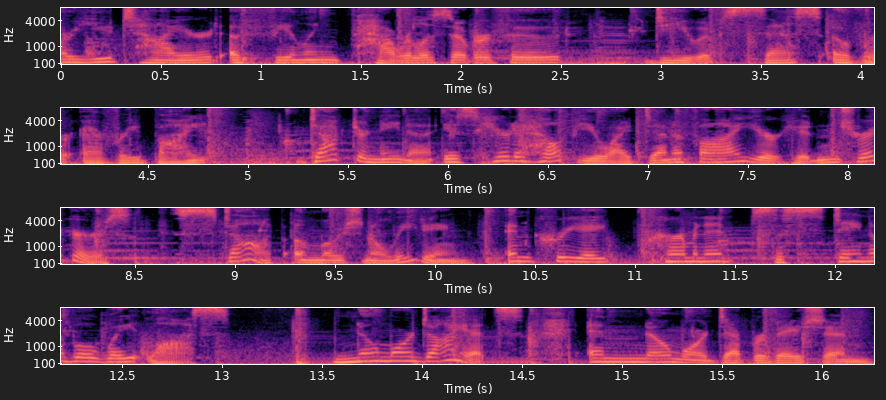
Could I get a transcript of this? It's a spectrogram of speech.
Are you tired of feeling powerless over food? Do you obsess over every bite? Dr. Nina is here to help you identify your hidden triggers, stop emotional eating, and create permanent, sustainable weight loss. No more diets and no more deprivation.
